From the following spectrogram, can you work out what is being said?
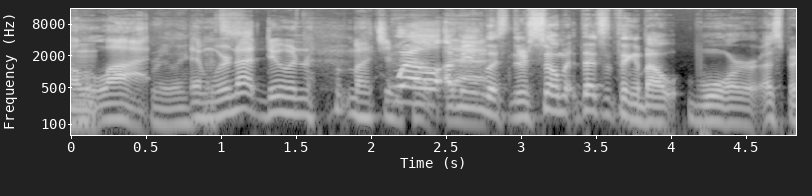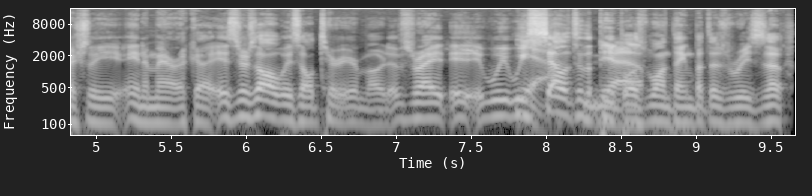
a lot. Mm-hmm. Really? And we're not doing much about well, I mean, that. listen. There's so much. That's the thing about war, especially in America, is there's always ulterior motives, right? It- we we Yeah. sell it to the people Yeah. as one thing, but there's a reason. So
